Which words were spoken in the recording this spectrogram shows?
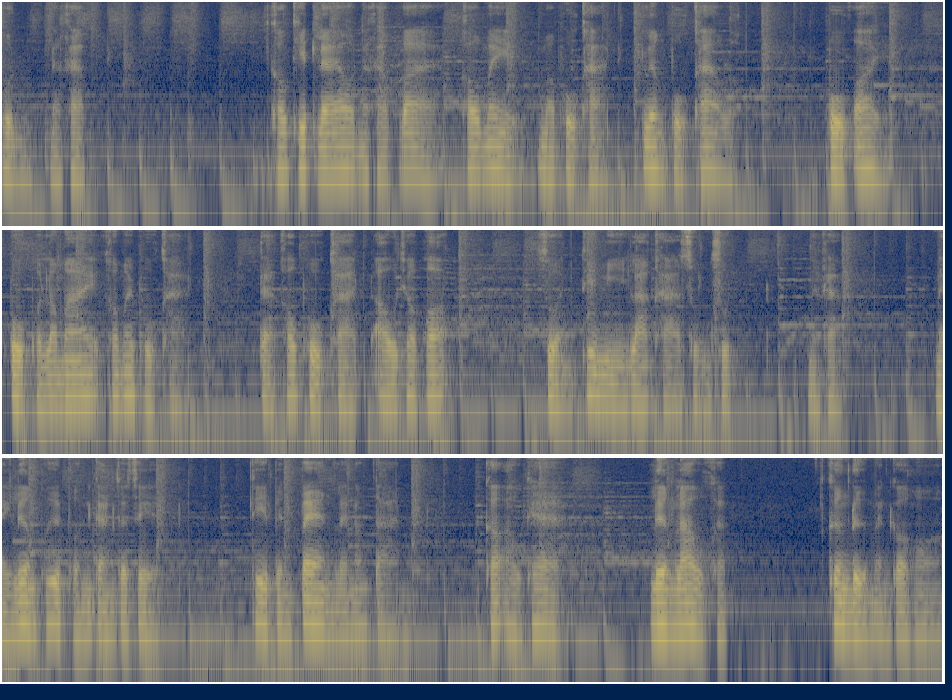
ทุนนะครับ เขาคิดแล้วนะครับว่าเขาไม่มาผูกขาดเรื่องปลูกข้าวหรอก ปลูกอ้อย ปลูกผลไม้เขาไม่ผูกขาด แต่เขาผูกขาดเอาเฉพาะ ส่วนที่มีราคาสูงสุดนะครับ ในเรื่องพืชผลการเกษตร ที่เป็นแป้งและน้ำตาลเขาเอาแค่เรื่องเหล้าครับ เครื่องดื่มแอลกอฮอล์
